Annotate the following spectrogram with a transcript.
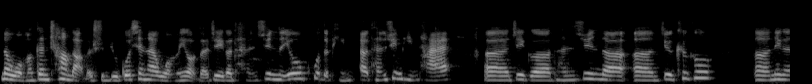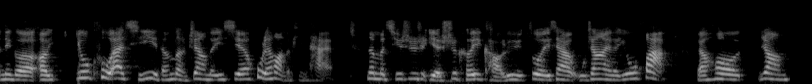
那我们更倡导的是，比如说现在我们有的这个腾讯的优酷的平呃腾讯平台，呃这个腾讯的呃这个 QQ。呃，那个那个呃，优酷、爱奇艺等等这样的一些互联网的平台，那么其实是也是可以考虑做一下无障碍的优化，然后让，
